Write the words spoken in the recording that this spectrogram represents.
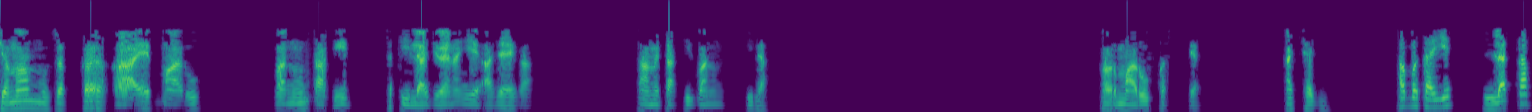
جمع مذکر غائب معروف قانون تاکید شکیلا جو ہے نا یہ آ جائے گا۔ ہمیں تاکید قانون شکیلا اور معروف کا اچھا جی۔ اب بتائیے لطف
